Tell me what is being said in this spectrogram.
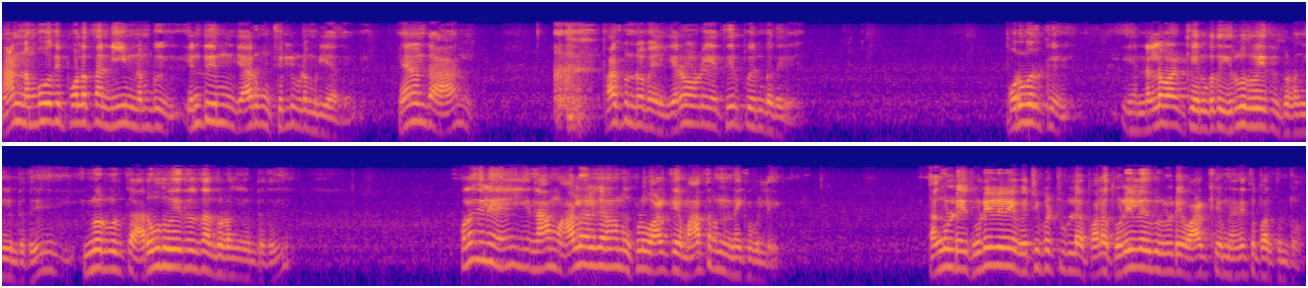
நான் நம்புவதைப் போலத்தான் நீயும் நம்பு என்றும் யாரும் சொல்லிவிட முடியாது. ஏனென்றால் பார்க்கின்றோமே இறைவனுடைய தீர்ப்பு என்பது ஒருவருக்கு நல்ல வாழ்க்கை என்பது இருபது வயதில் தொடங்குகின்றது இன்னொருவருக்கு அறுபது வயதில் தான் தொடங்குகின்றது. உலகிலே நாம் ஆளுநர்கள் குழு வாழ்க்கையை மாத்திரம் நினைக்கவில்லை. தங்களுடைய தொழிலிலே வெற்றி பெற்றுள்ள பல தொழிலதிபர்களுடைய வாழ்க்கையை நினைத்து பார்க்கின்றோம்.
